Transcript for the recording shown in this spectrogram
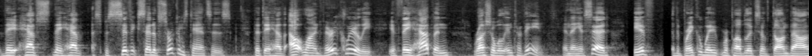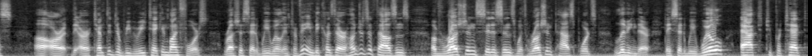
they, have, they have a specific set of circumstances that they have outlined very clearly. If they happen, Russia will intervene. And they have said if the breakaway republics of Donbass uh, are, are attempted to be retaken by force, Russia said we will intervene because there are hundreds of thousands of Russian citizens with Russian passports living there. They said we will act to protect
